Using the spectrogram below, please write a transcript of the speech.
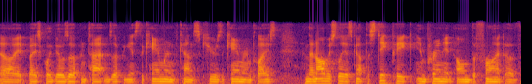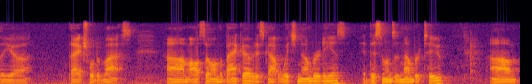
uh, it basically goes up and tightens up against the camera and kind of secures the camera in place. And then obviously it's got the StickPic imprinted on the front of the, uh, the actual device. Um, also on the back of it it's got which number it is. This one's a number two. Um,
